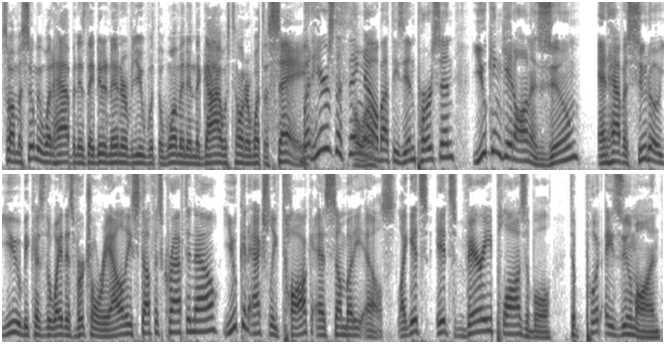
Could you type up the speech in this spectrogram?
So I'm assuming what happened is they did an interview with the woman, and the guy was telling her what to say. But here's the thing Oh, now about these in person. You can get on a Zoom and have a pseudo you because the way this virtual reality stuff is crafted now, you can actually talk as somebody else. Like it's it's very plausible to put a Zoom on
